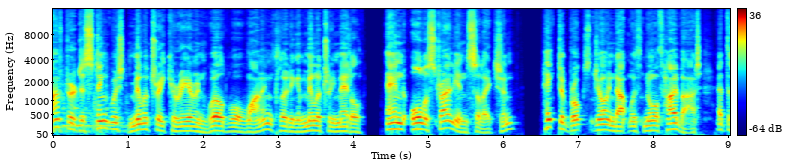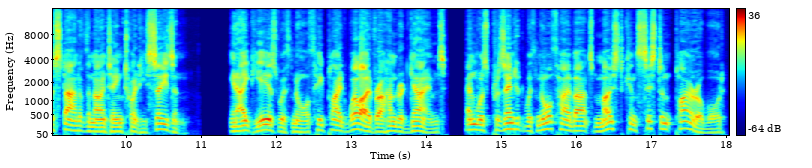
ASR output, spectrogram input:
After a distinguished military career in World War I, including a military medal and All-Australian selection, Hector Brooks joined up with North Hobart at the start of the 1920 season. In eight years with North, he played well over 100 games and was presented with North Hobart's Most Consistent Player Award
